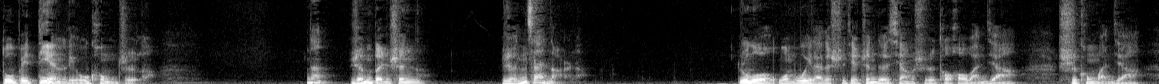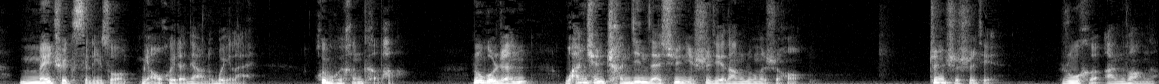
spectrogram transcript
都被电流控制了。那人本身呢？人在哪儿呢？如果我们未来的世界真的像是《头号玩家》《失控玩家》《Matrix》里所描绘的那样的未来，会不会很可怕？如果人完全沉浸在虚拟世界当中的时候，真实世界如何安放呢？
